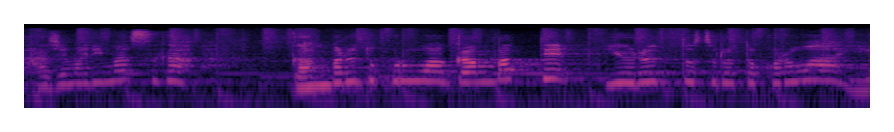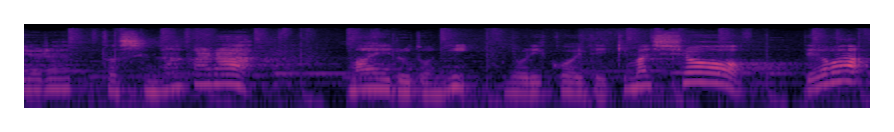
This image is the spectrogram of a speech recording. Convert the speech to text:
始まりますが頑張るところは頑張ってゆるっとするところはゆるっとしながらマイルドに乗り越えていきましょう。では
